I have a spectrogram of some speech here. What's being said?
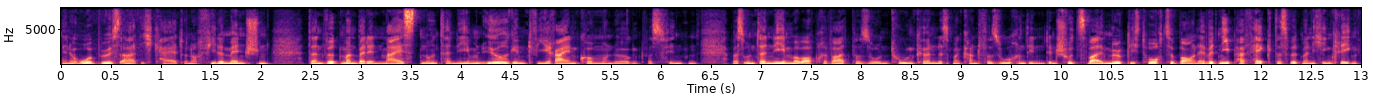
eine hohe Bösartigkeit und auch viele Menschen, dann wird man bei den meisten Unternehmen irgendwie reinkommen und irgendwas finden. Was Unternehmen, aber auch Privatpersonen tun können, ist, man kann versuchen, den, den Schutzwall möglichst hoch zu bauen. Er wird nie perfekt, das wird man nicht hinkriegen.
